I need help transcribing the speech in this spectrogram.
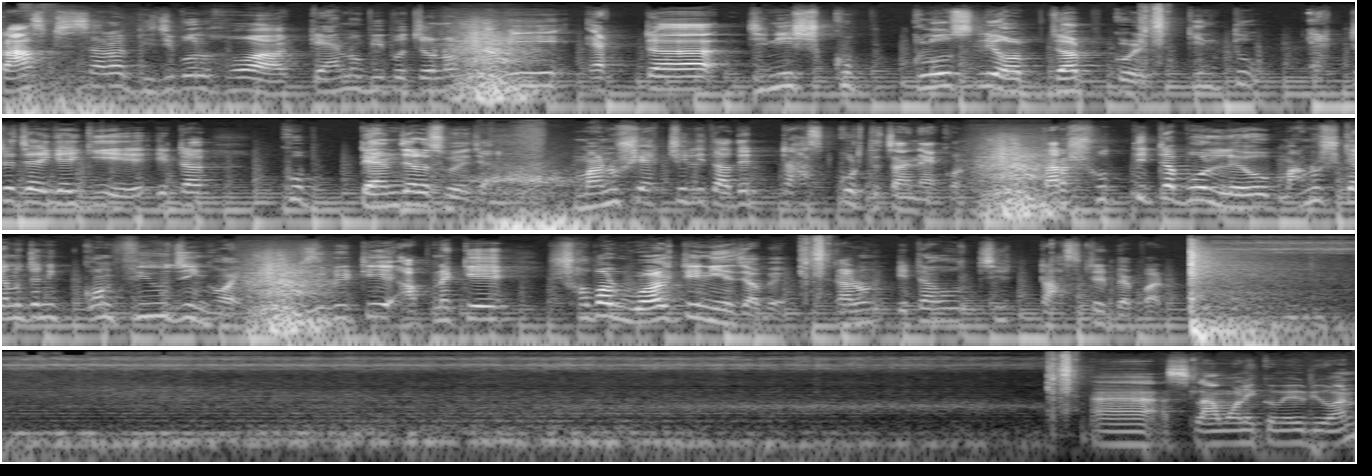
Trust ছাড়া visible হওয়া কেন বিপজ্জনক? আমি একটা জিনিস খুব ক্লোজলি অবজার্ভ করেছি, কিন্তু একটা জায়গায় গিয়ে এটা খুব ডেঞ্জারাস হয়ে যায়। মানুষ অ্যাকচুয়ালি তাদের ট্রাস্ট করতে চায় না এখন। তারা সত্যিটা বললেও মানুষ কেন জানি কনফিউজিং হয়। ভিজিবিলিটি আপনাকে সবার ওয়ার্ল্ডে নিয়ে যাবে, কারণ এটা হচ্ছে ট্রাস্টের ব্যাপার। আসসালামু আলাইকুম everyone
